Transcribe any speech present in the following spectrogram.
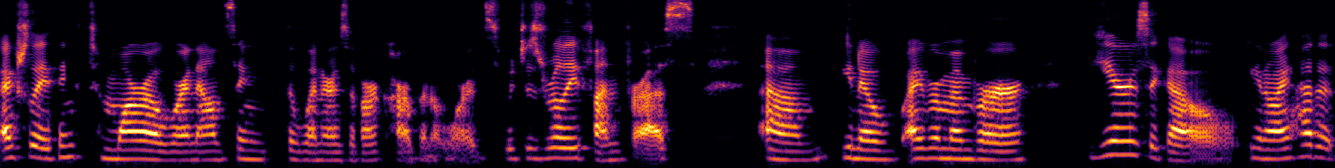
actually i think tomorrow we're announcing the winners of our carbon awards which is really fun for us um, you know i remember years ago you know i had a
